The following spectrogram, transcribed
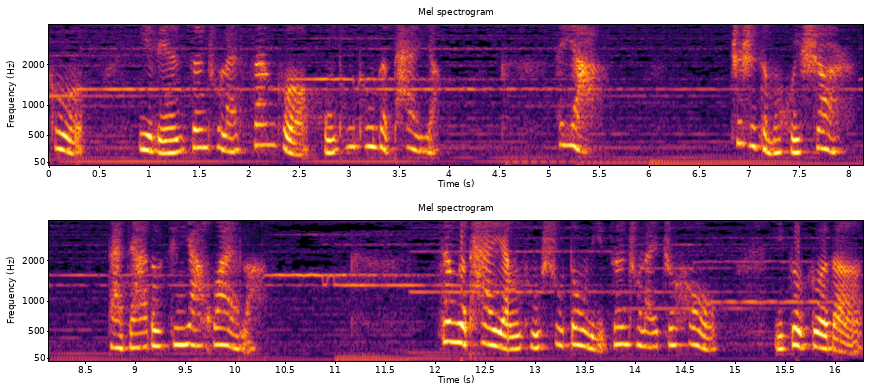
个。”一连钻出来三个红彤彤的太阳，哎呀，这是怎么回事儿？大家都惊讶坏了。三个太阳从树洞里钻出来之后，一个个的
